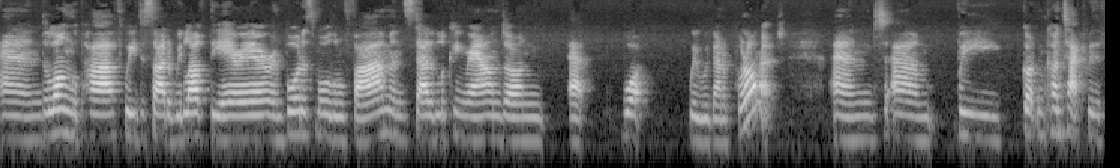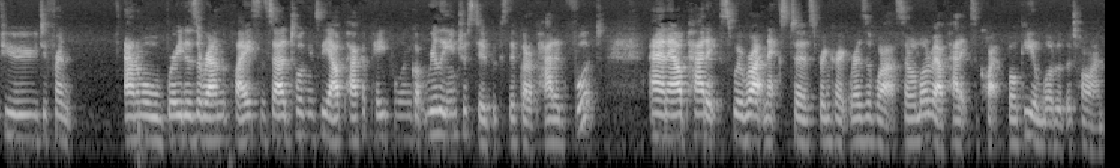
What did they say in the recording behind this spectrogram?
And along the path, we decided we loved the area and bought a small little farm and started looking around on at what we were going to put on it. And um, we got in contact with a few different animal breeders around the place and started talking to the alpaca people and got really interested because they've got a padded foot. And our paddocks, we're right next to Spring Creek Reservoir, so a lot of our paddocks are quite boggy a lot of the time.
